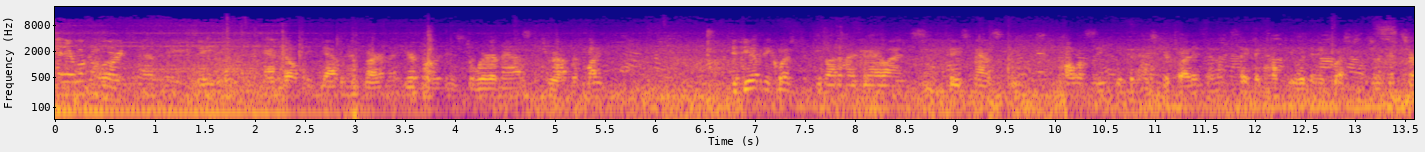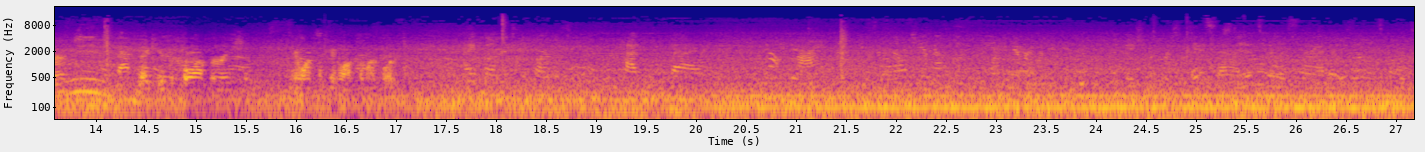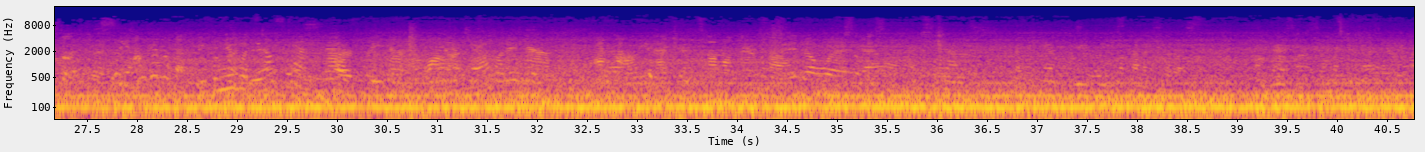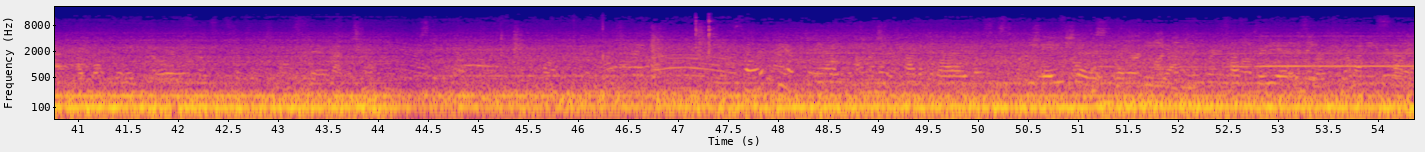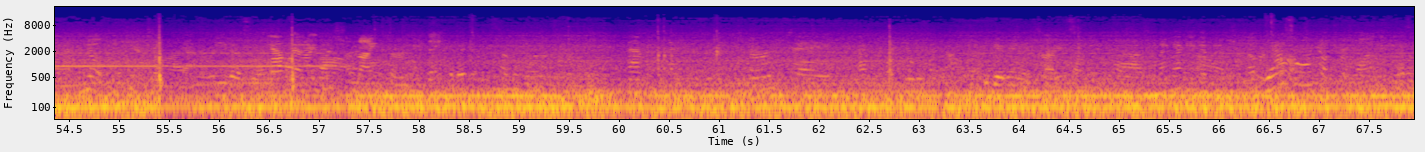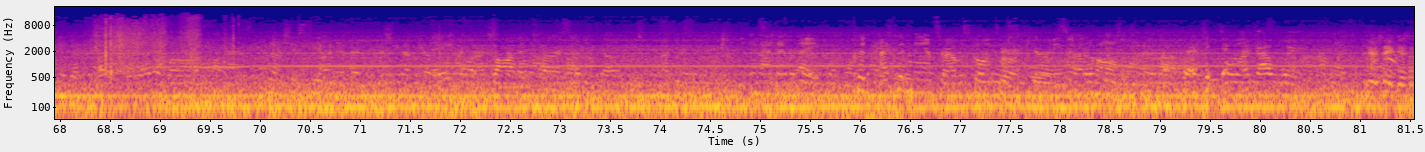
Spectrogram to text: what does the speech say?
And they're welcome aboard. Have a safe and healthy cabin environment. Your part is to wear a mask throughout the flight. If you have any questions about American Airlines face mask policy, you can ask your flight attendants. They can help you with any questions or concerns. Thank you for cooperation. And once again, welcome on board. I phoned into the pharmacy, had the bag. It's sad, it's really sad. You would think that would be here in one, I just put it here, I'm not connected, some on their side. No way. So this, I can't, I can't do these kind of stuff. Okay, so somebody, I, I don't really know. So it'd be okay, I'm gonna try to fly Asia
